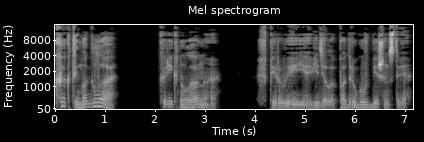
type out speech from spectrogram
«Как ты могла?» — крикнула она. Впервые я видела подругу в бешенстве.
